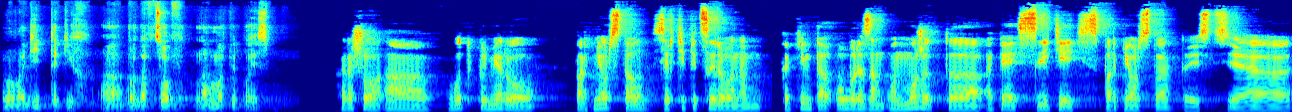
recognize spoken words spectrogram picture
выводить таких а, продавцов на marketplace. Хорошо, а вот, к примеру, партнер стал сертифицированным. Каким-то образом он может э, опять слететь с партнерства? То есть э,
